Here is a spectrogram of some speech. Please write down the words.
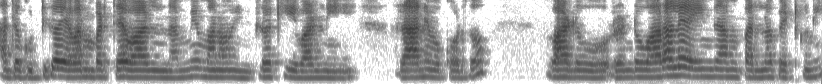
అంత గుడ్డిగా ఎవరిని పడితే వాళ్ళని నమ్మి మనం ఇంట్లోకి వాళ్ళని రానివ్వకూడదు. వాళ్ళు రెండు వారాలే అయింది ఆమె పనిలో పెట్టుకుని.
